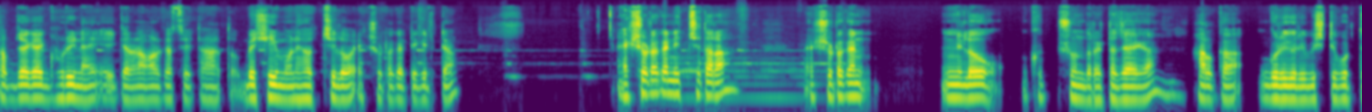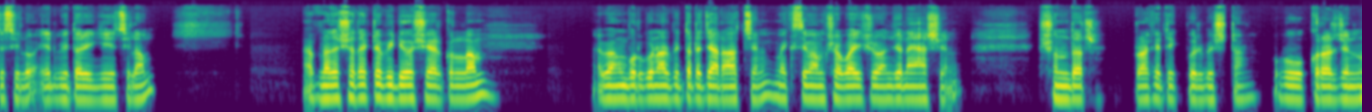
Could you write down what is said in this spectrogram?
সব জায়গায় ঘুরি নাই, এই কারণে আমার কাছে এটা তো বেশি মনে হচ্ছিল একশো টাকার টিকিটটা। একশো টাকা নিচ্ছে তারা, একশো টাকা নিলেও খুব সুন্দর একটা জায়গা। হালকা গুড়ি গুড়ি বৃষ্টি পড়তেছিল, এর ভিতরে গিয়েছিলাম। আপনাদের সাথে একটা ভিডিও শেয়ার করলাম এবং বরগুনার ভিতরে যারা আছেন ম্যাক্সিমাম সবাই সুরঞ্জনায় আসেন। সুন্দর প্রাকৃতিক পরিবেশটা উপভোগ করার জন্য।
